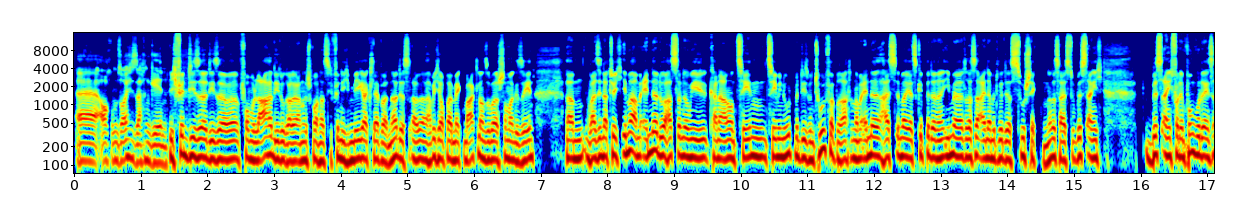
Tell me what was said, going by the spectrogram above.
äh, auch um solche Sachen gehen. Ich finde diese, diese Formulare, die du gerade angesprochen hast, die finde ich mega clever. Ne? Das äh, habe ich auch bei McMakler und sowas schon mal gesehen, ähm, weil sie natürlich immer am Ende, du hast dann irgendwie, keine Ahnung, zehn, zehn Minuten mit diesem Tool verbracht und am Ende heißt immer, jetzt gib mir deine E-Mail-Adresse ein, damit wir dir das zuschicken. Ne? Das heißt, du bist eigentlich, bist eigentlich vor dem Punkt, wo du denkst,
